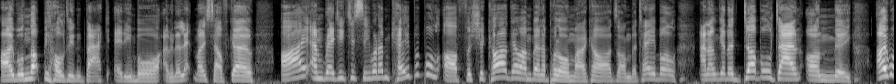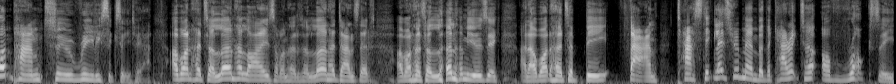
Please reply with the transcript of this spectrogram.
I will not be holding back anymore. I'm going to let myself go. I am ready to see what I'm capable of. For Chicago, I'm going to put all my cards on the table and I'm going to double down on me. I want Pam to really succeed here. I want her to learn her lines. I want her to learn her dance steps. I want her to learn her music. And I want her to be fantastic. Let's remember the character of Roxie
